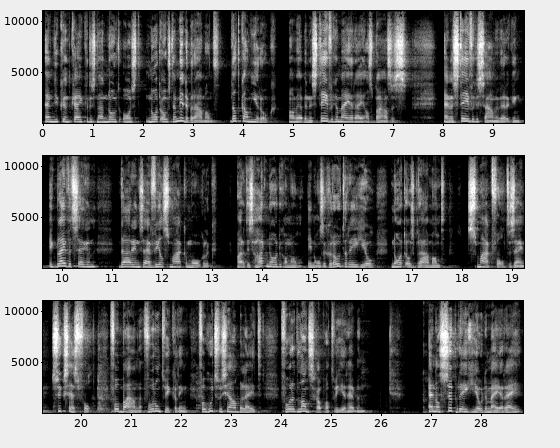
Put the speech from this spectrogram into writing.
En je kunt kijken dus naar Noordoost, Noordoost en Midden-Brabant. Dat kan hier ook. Maar we hebben een stevige meierij als basis. En een stevige samenwerking. Ik blijf het zeggen, daarin zijn veel smaken mogelijk. Maar het is hard nodig om in onze grote regio Noordoost-Brabant smaakvol te zijn, succesvol. Voor banen, voor ontwikkeling, voor goed sociaal beleid, voor het landschap wat we hier hebben. En als subregio de Meijerij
